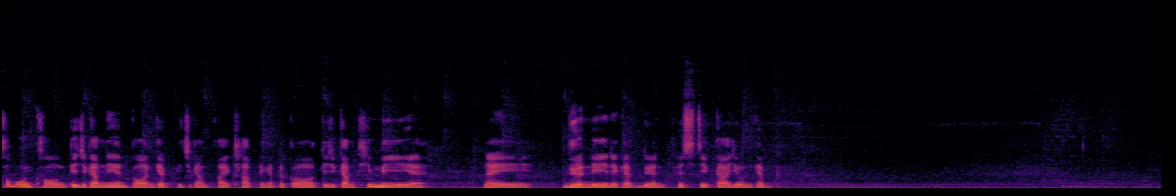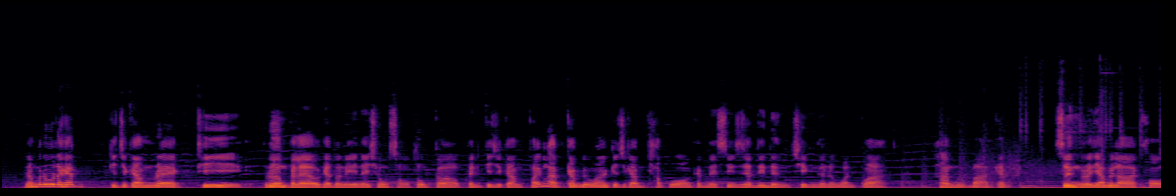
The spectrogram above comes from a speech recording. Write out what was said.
ข้อมูลของกิจกรรมนี้กันก่อนครับกิจกรรมไฟคลับนะครับแล้วก็กิจกรรมที่มีในเดือนนี้นะครับเดือนพฤศจิกายนครับเรามาดูนะครับ กิจกรรมแรกที่เริ่มไปแล้วครับตอนนี้ในช่วง2ทุ่มก็เป็นกิจกรรมไฟคลับครับหรือว่ากิจกรรมคลับวอลครับในซีซั่นที่ 1 ชิงเงินรางวัลกว่า 50,000 บาทครับซึ่งระยะเวลาของ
